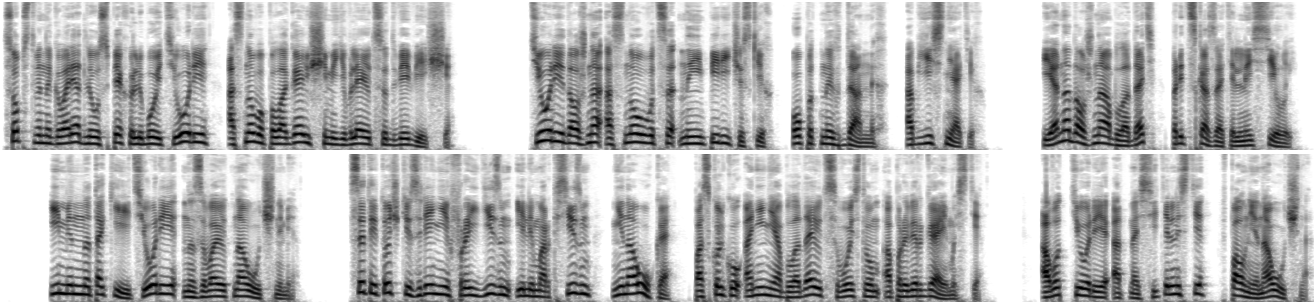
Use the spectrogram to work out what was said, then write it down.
Собственно говоря, для успеха любой теории основополагающими являются две вещи. Теория должна основываться на эмпирических, опытных данных, объяснять их. И она должна обладать предсказательной силой. Именно такие теории называют научными – с этой точки зрения фрейдизм или марксизм не наука, поскольку они не обладают свойством опровергаемости. А вот теория относительности вполне научна.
